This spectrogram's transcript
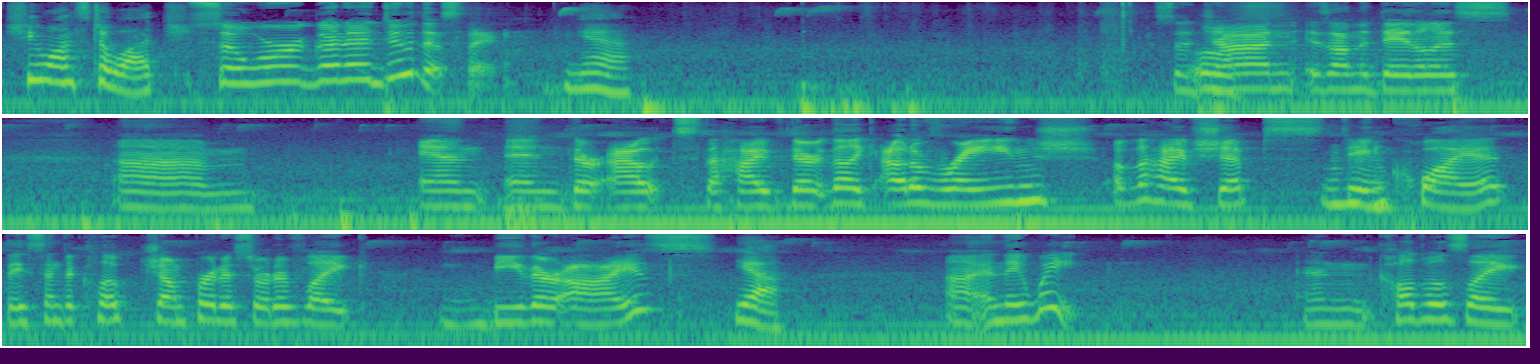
She wants to watch. So we're gonna do this thing. Yeah. So Oof. John is on the Daedalus, um, and and they're out. The hive they're, they're like out of range of the hive ships, staying Mm-hmm. quiet. They send a cloaked jumper to sort of like be their eyes, Yeah. uh, and they wait. And Caldwell's like,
